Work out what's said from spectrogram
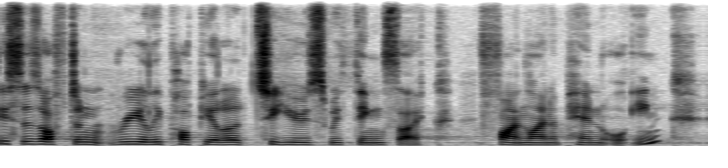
This is often really popular to use with things like fine liner pen or ink.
